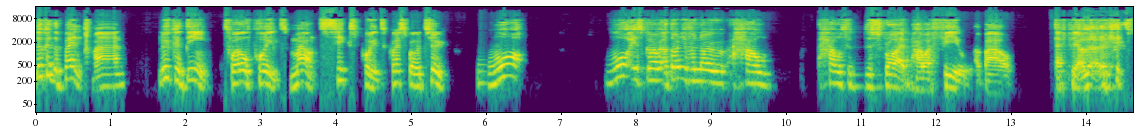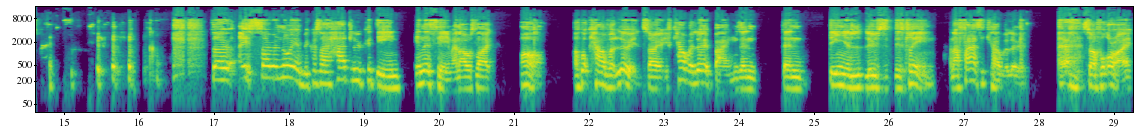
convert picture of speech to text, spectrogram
Look at the bench, man. Lucas Digne, 12 points. Mount, six points. Cresswell, two. What? What is going? I don't even know how how to describe how I feel about FPL. so it's so annoying because I had Lucas Digne in the team and I was like, oh, I've got Calvert Lewin. So if Calvert Lewin bangs, then then Digne loses his clean. And I fancy Calvert Lewin. so I thought, all right,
